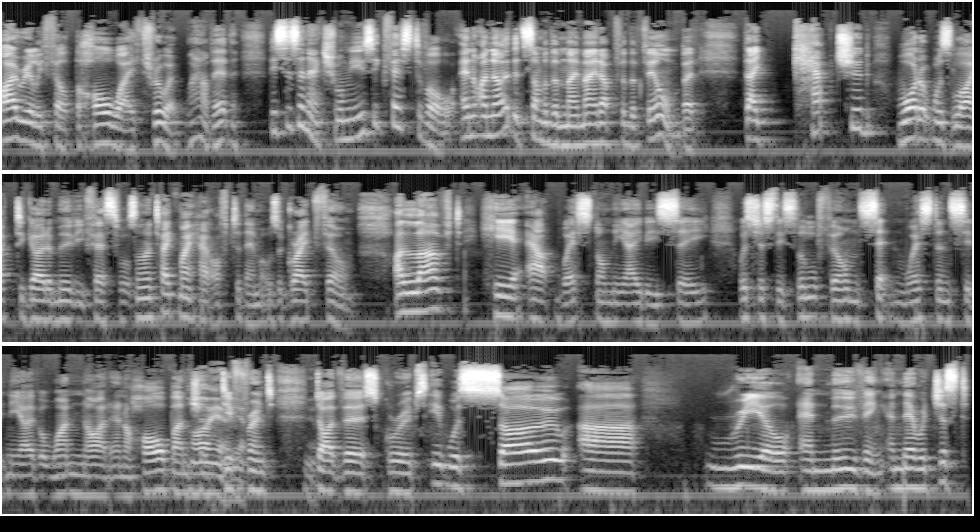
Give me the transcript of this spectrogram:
I really felt the whole way through it. Wow, this is an actual music festival, and I know that some of them they made up for the film, but they captured what it was like to go to movie festivals, and I take my hat off to them. It was a great film. I loved Here Out West on the ABC. It was just this little film set in Western Sydney over one night, and a whole bunch oh, of yeah, different, yeah. diverse groups. It was so. Uh, real and moving. And there were just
